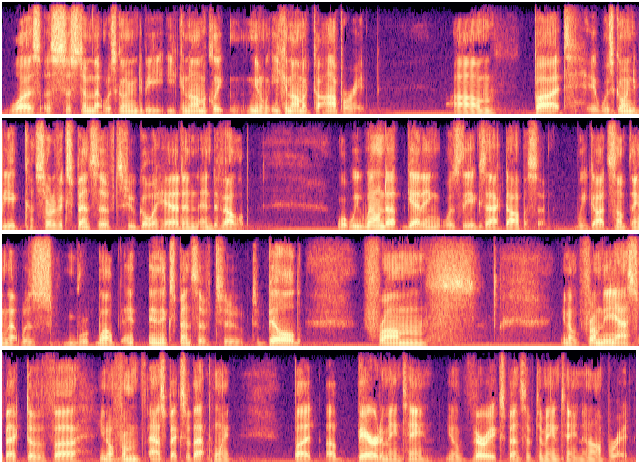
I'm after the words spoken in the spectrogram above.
was a system that was going to be economically, you know, economic to operate. Um, but it was going to be sort of expensive to go ahead and, and develop. What we wound up getting was the exact opposite. We got something that was, well, inexpensive to, to build from, you know, from the aspect of, uh, you know, from aspects of that point, but a bear to maintain you know very expensive to maintain and operate.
